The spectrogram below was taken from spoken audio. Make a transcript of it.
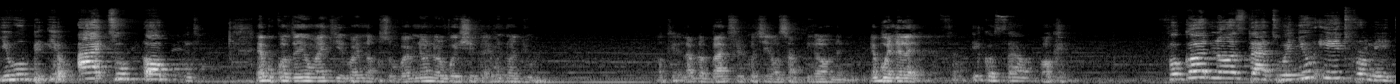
you will be your eyes will open. hebu kwanza hiyo mic kwa nini nakusumbua hebu nione ulivyoishika hebu nione juu okay labda battery iko chini or something au nini hebu endelea iko sawa. okay For God knows that when you eat from it,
